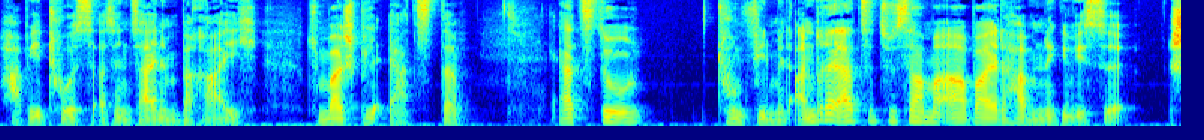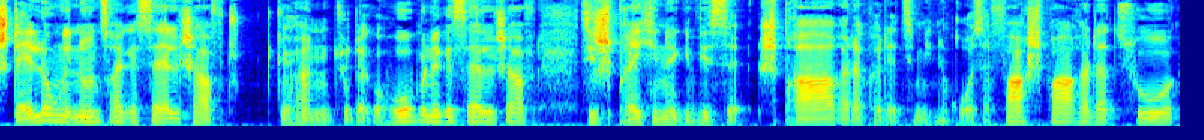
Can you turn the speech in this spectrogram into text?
Habitus, also in seinem Bereich. Zum Beispiel Ärzte. Ärzte tun viel mit anderen Ärzten zusammenarbeiten, haben eine gewisse Stellung in unserer Gesellschaft, gehören zu der gehobenen Gesellschaft. Sie sprechen eine gewisse Sprache, da gehört jetzt ziemlich eine große Fachsprache dazu.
